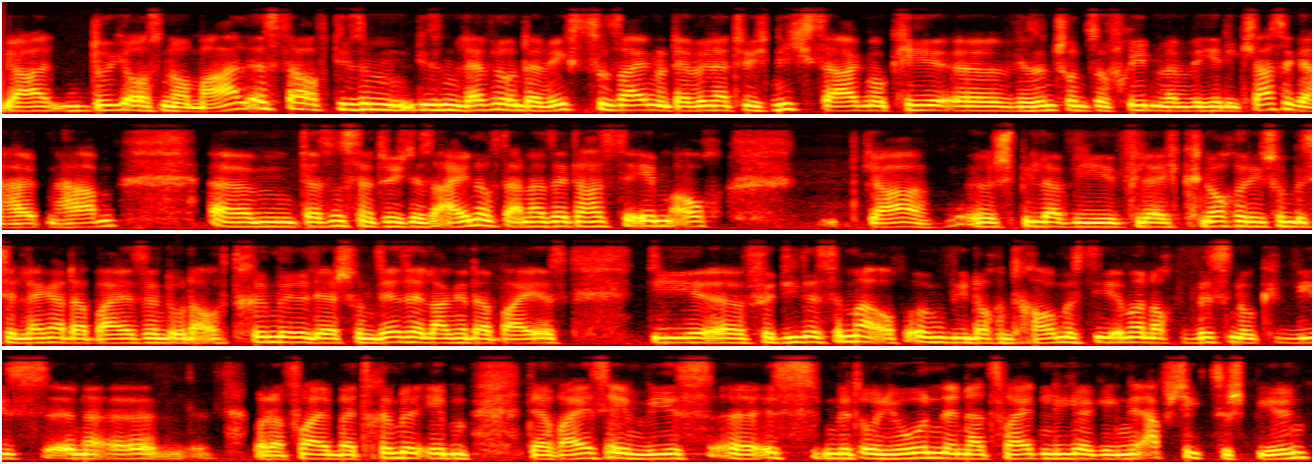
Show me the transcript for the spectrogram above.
ja durchaus normal ist, da auf diesem, diesem Level unterwegs zu sein. Und der will natürlich nicht sagen, okay, äh, wir sind schon zufrieden, wenn wir hier die Klasse gehalten haben. Ähm, das ist natürlich das eine. Auf der anderen Seite hast du eben auch ja, äh, Spieler wie vielleicht vielleicht Knoche, die schon ein bisschen länger dabei sind oder auch Trimmel, der schon sehr, sehr lange dabei ist, die äh, für die das immer auch irgendwie noch ein Traum ist, die immer noch wissen, okay, wie es in, äh, oder vor allem bei Trimmel eben, der weiß eben, wie es äh, ist, mit Union in der zweiten Liga gegen den Abstieg zu spielen.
